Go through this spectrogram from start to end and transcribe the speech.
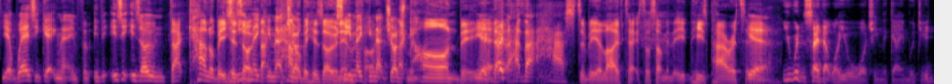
yeah. Where's he getting that info? Is it his own? That cannot be Is his he own. making that, that cannot judg- be his own. is he info. making that judgment? That can't be. Yeah. That, that has to be a live text or something that he's parroting. Yeah. You wouldn't say that while you were watching the game, would you?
